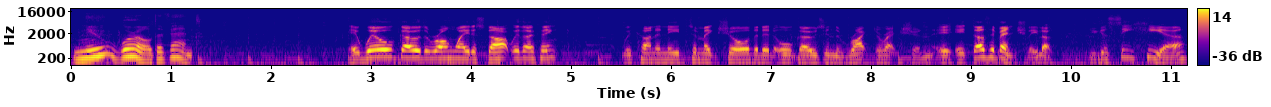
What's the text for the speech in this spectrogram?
New world event. It will go the wrong way to start with, I think. We kind of need to make sure that it all goes in the right direction. It, it does eventually. Look, you can see here,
